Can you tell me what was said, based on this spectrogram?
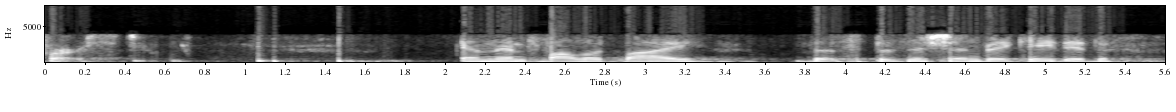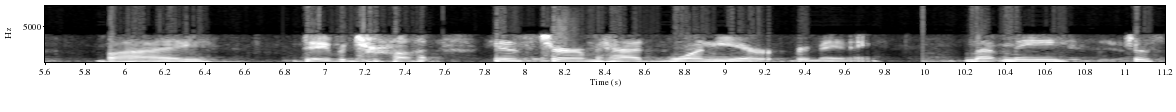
first. And then followed by this position vacated by David Trott. His term had one year remaining. Let me just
